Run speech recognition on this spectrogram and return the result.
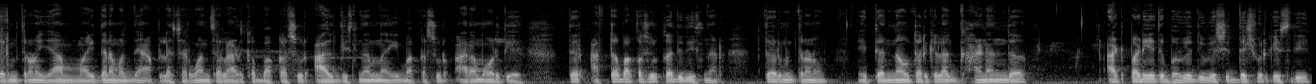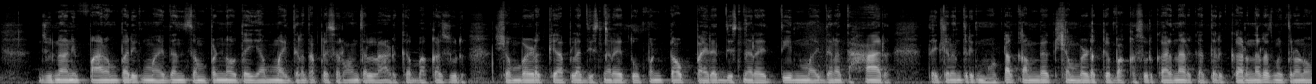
तर मित्रांनो या मैदानामध्ये आपल्या सर्वांचा लाडका बाकासूर आज दिसणार नाही बाकासूर आरामावरती आहे. तर आत्ता बाकासूर कधी दिसणार? तर मित्रांनो येत्या नऊ तारखेला घाणंद आटपाडी येथे भव्य दिव्य सिद्धेश्वर केसरी जुनं आणि पारंपरिक मैदान संपन्न होतं. या मैदानात आपल्या सर्वांचा लाडका बाकासूर शंभर टक्के आपला दिसणार आहे. तो पण टॉप पायऱ्यात दिसणार आहे. तीन मैदानात हार त्याच्यानंतर एक मोठा कमबॅक शंभर टक्के बाकासूर करणार का? तर करणारच मित्रांनो.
